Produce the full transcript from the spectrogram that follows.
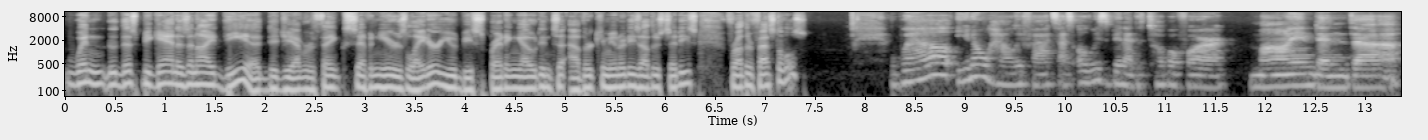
when this began as an idea, did you ever think seven years later you'd be spreading out into other communities, other cities for other festivals? Well, you know, Halifax has always been at the top of our mind and uh,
